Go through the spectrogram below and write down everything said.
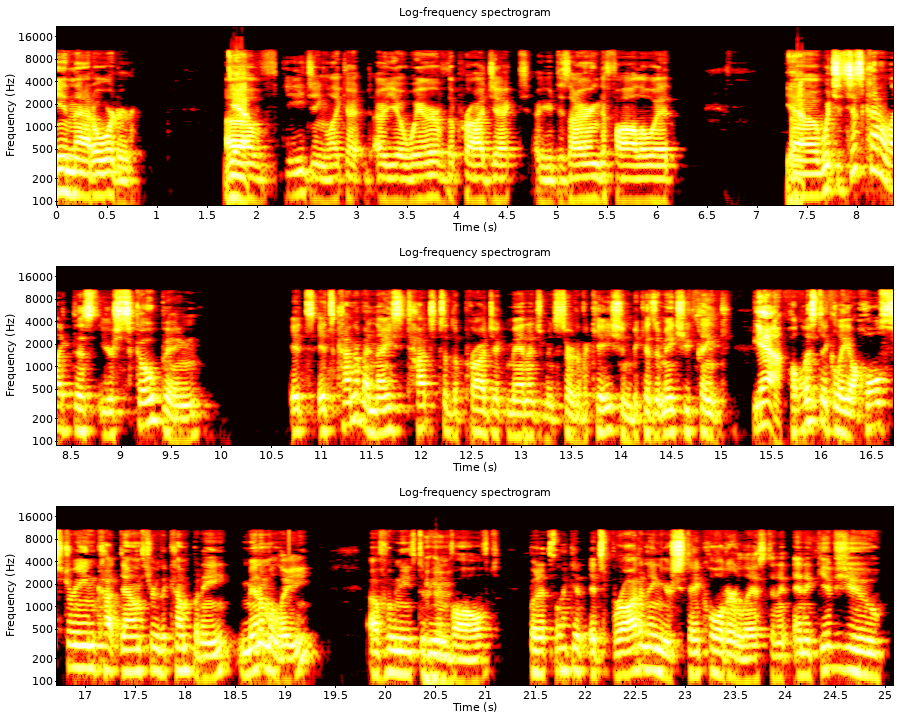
in that order yeah. of gauging. Like, are you aware of the project? Are you desiring to follow it? Yeah. Uh, which is just kind of like this. You're scoping. It's it's kind of a nice touch to the project management certification because it makes you think. Yeah. Holistically, a whole stream cut down through the company minimally of who needs to be mm-hmm. involved but it's like it, it's broadening your stakeholder list and it, and it gives you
